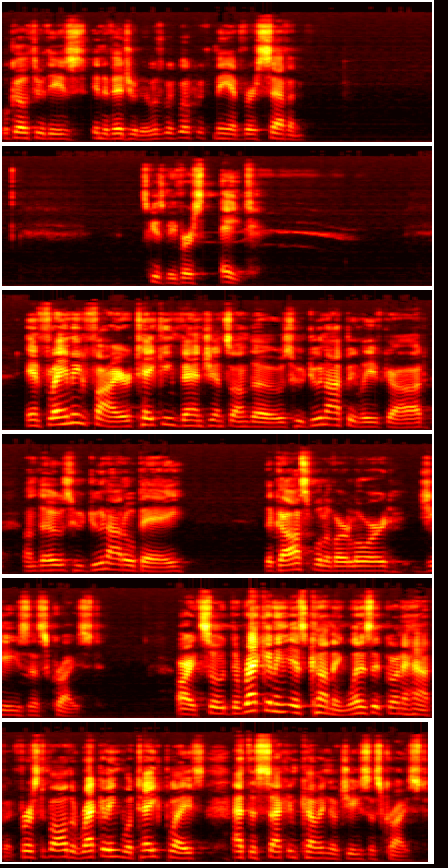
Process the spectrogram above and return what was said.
We'll go through these individually. Look, look with me at verse 7. Excuse me, verse 8. In flaming fire, taking vengeance on those who do not believe God, on those who do not obey the gospel of our Lord Jesus Christ. All right, so the reckoning is coming. When is it going to happen? First of all, the reckoning will take place at the second coming of Jesus Christ.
